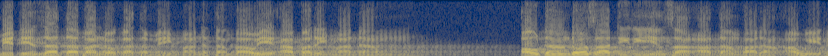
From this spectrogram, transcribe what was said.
မေတ္တင်္ဇသဗ္ဗလောကသမိမာနတံဘာဝေအပရိမာဏံဩဒံဒောဇာတိရိယံသာအာတံပါရံအဝေရ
